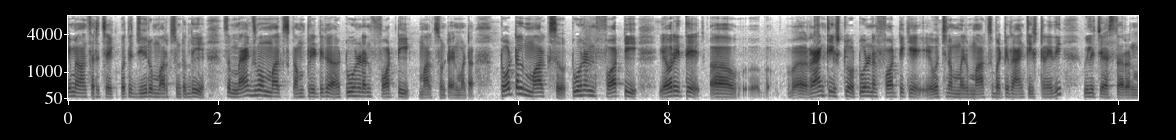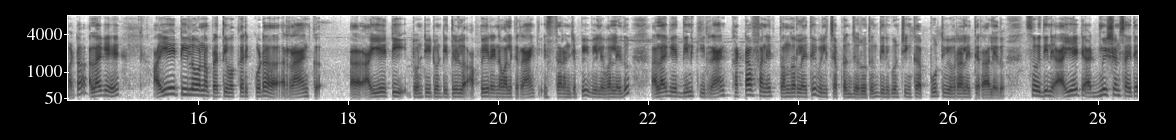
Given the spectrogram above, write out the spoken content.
ఏమి ఆన్సర్ చేయకపోతే జీరో మార్క్స్ ఉంటుంది. సో మ్యాక్సిమం మార్క్స్ కంప్లీట్గా two hundred and forty marks ఉంటాయన్నమాట. Total marks two hundred and forty ఎవరైతే ర్యాంక్ లిస్ట్లో టూ హండ్రెడ్ ఫార్టీకి వచ్చిన మరి మార్క్స్ బట్టి ర్యాంక్ లిస్ట్ అనేది వీళ్ళు చేస్తారు అనమాట అలాగే ఐఐటీలో ఉన్న ప్రతి ఒక్కరికి కూడా ర్యాంక్ ఐఐటి ట్వంటీ ట్వంటీ త్రీలో అపేర్ అయిన వాళ్ళకి ర్యాంక్ ఇస్తారని చెప్పి వీళ్ళు ఇవ్వలేదు. అలాగే దీనికి ర్యాంక్ కట్ ఆఫ్ అనేది తొందరలో అయితే వీళ్ళు చెప్పడం జరుగుతుంది. దీని గురించి ఇంకా పూర్తి వివరాలు అయితే రాలేదు. సో దీని ఐఐటి అడ్మిషన్స్ అయితే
